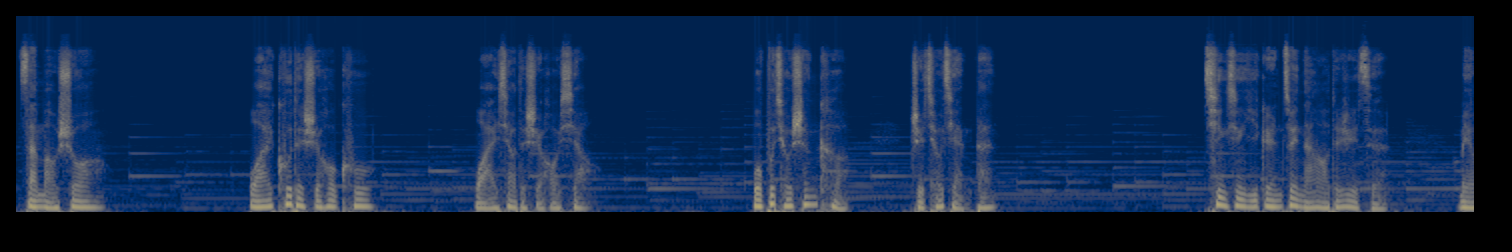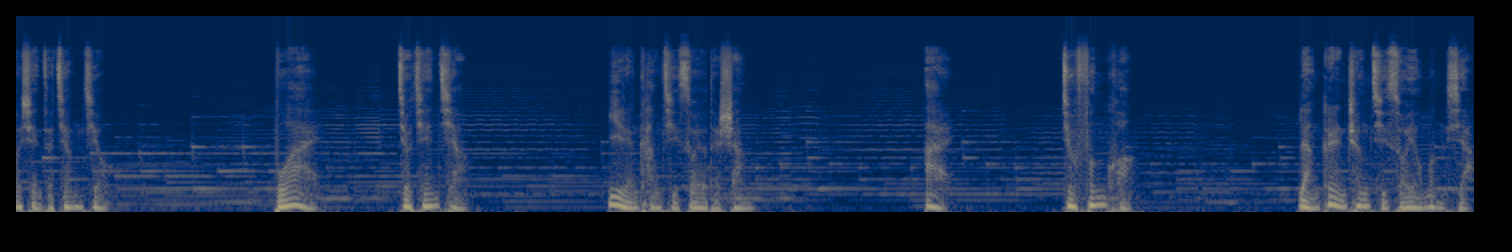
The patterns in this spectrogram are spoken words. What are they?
三毛说：“我爱哭的时候哭，我爱笑的时候笑。我不求深刻，只求简单。庆幸一个人最难熬的日子，没有选择将就。不爱，就坚强。”一人扛起所有的伤，爱就疯狂；两个人撑起所有梦想。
